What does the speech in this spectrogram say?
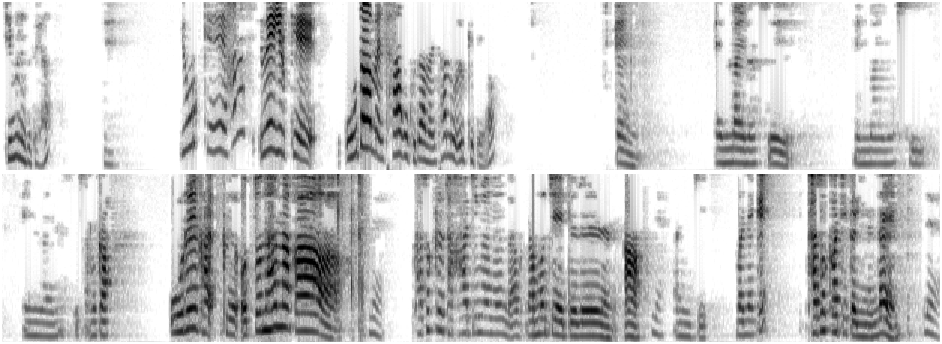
질문해도 돼요? 네. 요렇게 하나씩, 왜 이렇게 5 다음엔 4하고 그 다음엔 3로 이렇게 돼요? n, n-1, n-2, n-3. 그러니까 5를 가, 그 어떤 하나가 네. 다섯 개를 다 가지면은 나, 나머지 애들은 아 네. 아니지 만약에 다섯 가지가 있는데 네.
